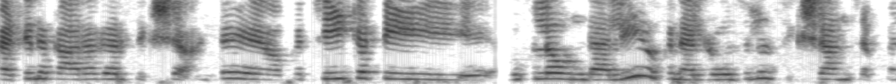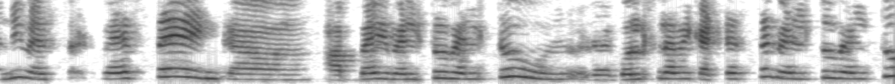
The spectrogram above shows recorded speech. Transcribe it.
కఠిన కారాగార శిక్ష అంటే ఒక చీకటి గుహలో ఉండాలి. ఒక నెల రోజులు శిక్ష అని చెప్పని వేస్తాడు. వేస్తే ఇంకా అబ్బాయి వెళ్తూ వెళ్తూ గొలుసులు అవి కట్టేస్తే వెళ్తూ వెళ్తూ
